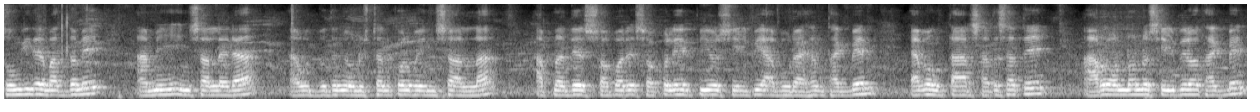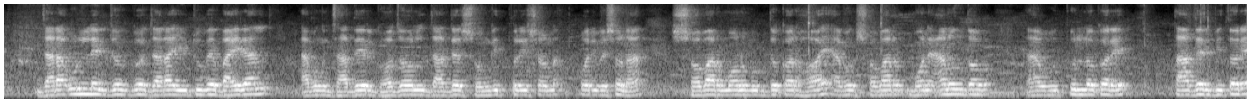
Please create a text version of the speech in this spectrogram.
সঙ্গীতের মাধ্যমে আমি ইনশাল্লাহ এটা উদ্বোধনী অনুষ্ঠান করব ইনশাআল্লাহ আপনাদের সপরে সকলের প্রিয় শিল্পী আবু রায়হান থাকবেন এবং তার সাথে সাথে আরও অন্যান্য শিল্পীরাও থাকবেন যারা উল্লেখযোগ্য যারা ইউটিউবে ভাইরাল এবং যাদের গজল যাদের সংগীত পরিবেশনা পরিবেশনা সবার মনোমুগ্ধকর হয় এবং সবার মনে আনন্দ উৎফুল্ল করে। তাদের ভিতরে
